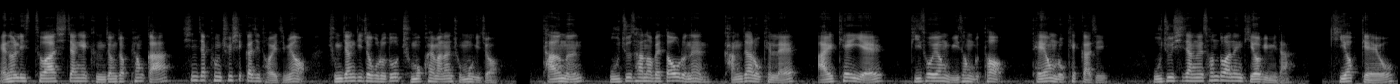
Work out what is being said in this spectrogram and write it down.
애널리스트와 시장의 긍정적 평가, 신제품 출시까지 더해지며 중장기적으로도 주목할 만한 종목이죠. 다음은 우주 산업에 떠오르는 강자 로켓랩, RKL, 비소형 위성부터 대형 로켓까지 우주 시장을 선도하는 기업입니다. 기업 개요.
